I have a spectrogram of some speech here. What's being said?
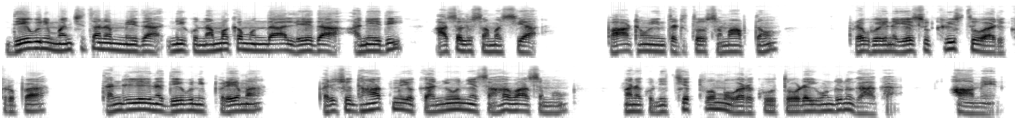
దేవుని మంచితనం మీద నీకు నమ్మకముందా లేదా అనేది అసలు సమస్య. పాఠం ఇంతటితో సమాప్తం. ప్రభు అయిన యేసుక్రీస్తు వారి కృప తండ్రి అయిన దేవుని ప్రేమ పరిశుద్ధాత్మ యొక్క అన్యోన్య సహవాసము మనకు నిత్యత్వము వరకు తోడై ఉండునుగాక. ఆమెన్.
